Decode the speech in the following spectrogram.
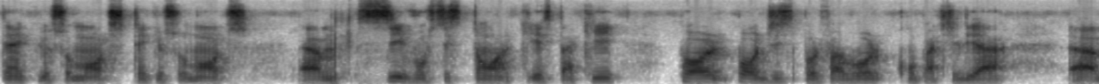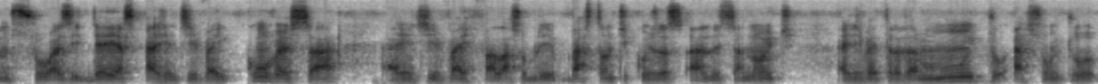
Thank you so much. Thank you so much. Um, se vocês estão aqui, está aqui, pode, pode por favor, compartilhar um, suas ideias. A gente vai conversar, a gente vai falar sobre bastante coisas nessa noite. A gente vai tratar muito assunto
